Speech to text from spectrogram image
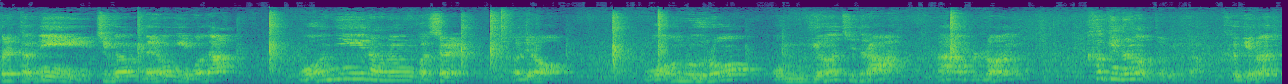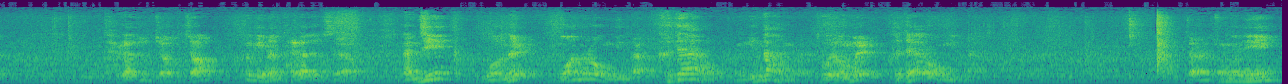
그랬더니 지금 내용이 뭐다? 원이라는 것을 어디로? 원으로 옮겨지더라. 아 물론 크기는 어떻습니까? 크기는 달라졌죠, 그죠? 크기는 달라졌어요. 단지 원을 원으로 옮긴다. 그대로 옮긴다는 거예요. 도형을 그대로 옮긴다. 자, 충분히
